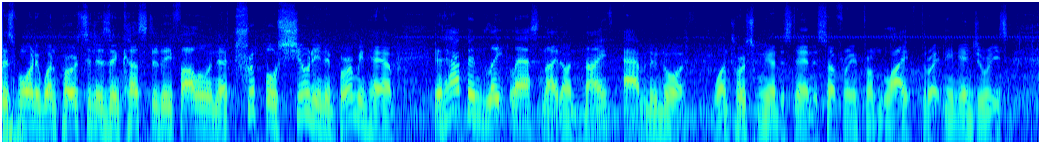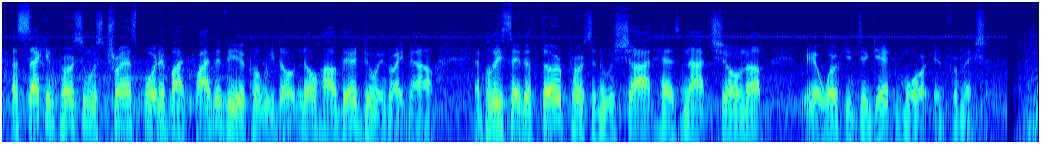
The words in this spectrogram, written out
this morning, one person is in custody following a triple shooting in Birmingham. It happened late last night on 9th Avenue North. One person we understand is suffering from life-threatening injuries. A second person was transported by private vehicle. We don't know how they're doing right now. And police say the third person who was shot has not shown up. We are working to get more information.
